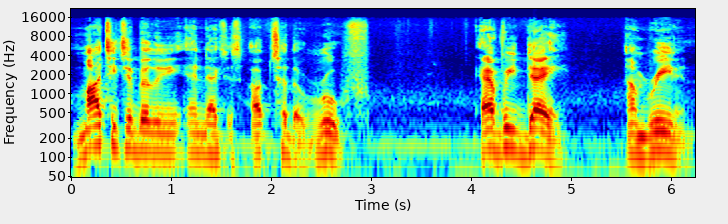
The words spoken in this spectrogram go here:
My teachability index is up to the roof. Every day I'm reading.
